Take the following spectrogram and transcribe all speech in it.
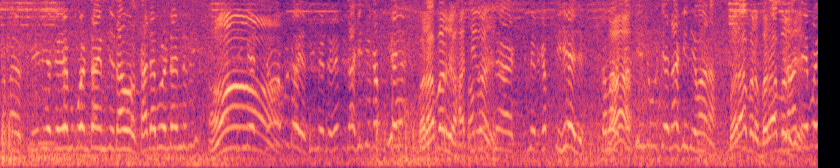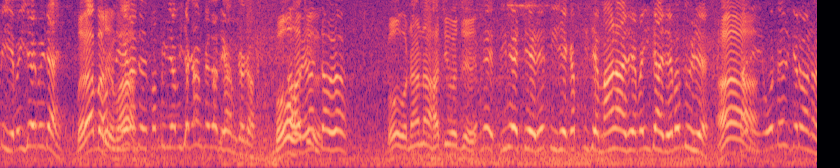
તમે સ્પીડ બ્રેકર મૂકવાનો ટાઈમ છે આવો ખાડા પૂરો ટાઈમ નથી બરાબર સાચી વાત. નાખી દેવાના બરાબર બરાબર પડી પૈસા પડ્યા બરાબર પબ્લિક બીજા કામ કરતા કામ કરતા બહુ સાચી બહુ ના ના સાચી વાત છે સિમેન્ટ છે રેતી છે કપતી છે માણા છે પૈસા છે બધું છે. હા. ઓર્ડર કરવાનો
